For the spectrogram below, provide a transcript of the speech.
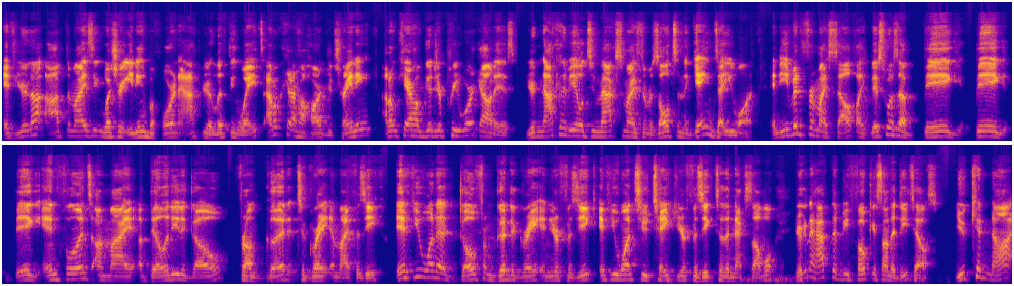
If you're not optimizing what you're eating before and after you're lifting weights, I don't care how hard you're training. I don't care how good your pre workout is. You're not going to be able to maximize the results and the gains that you want. And even for myself, like this was a big, big, big influence on my ability to go from good to great in my physique. If you want to go from good to great in your physique, if you want to take your physique to the next level, you're going to have to be focused on the details. You cannot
